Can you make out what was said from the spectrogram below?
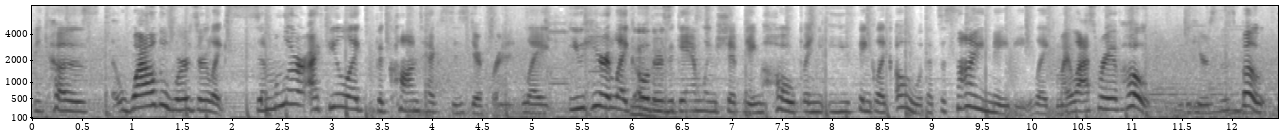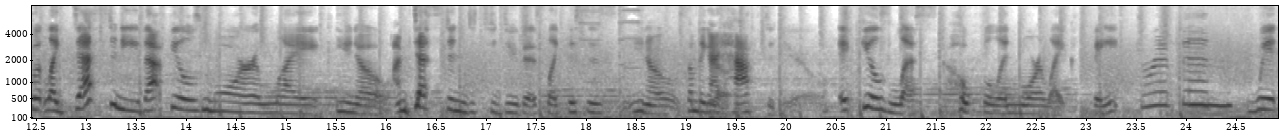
because while the words are like similar, I feel like the context is different. Like you hear like, oh, there's a mm-hmm. gambling ship named Hope, and you think like, oh, that's a sign maybe, like my last ray of hope. Here's this boat. But like destiny, that feels more like, you know, I'm destined to do this. Like this is, you know, something I have to do it feels less hopeful and more like fate driven which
